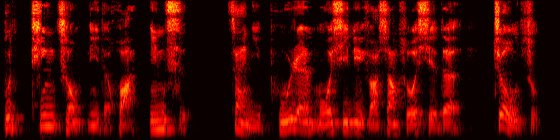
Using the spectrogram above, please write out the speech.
不听从你的话，因此在你仆人摩西律法上所写的咒诅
